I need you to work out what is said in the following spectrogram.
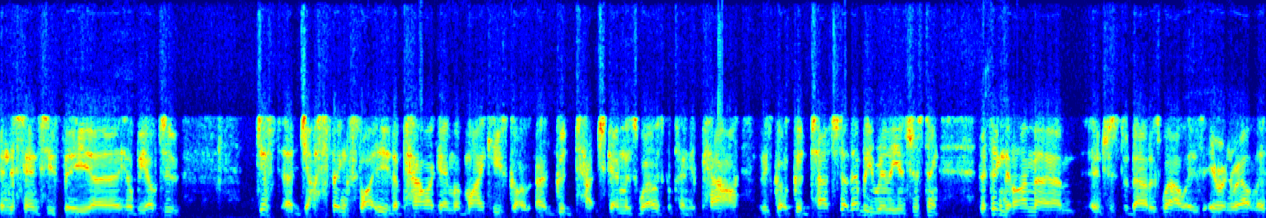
in the sense he's the, uh, he'll be able to just adjust things slightly. The power game of Mike, he's got a good touch game as well. He's got plenty of power, but he's got a good touch. So that'll be really interesting. The thing that I'm um, interested about as well is Erin Routliffe,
